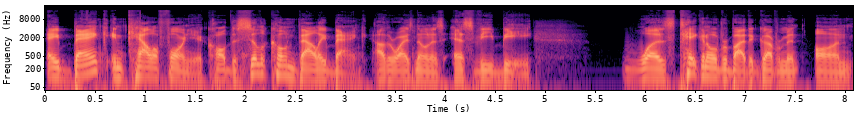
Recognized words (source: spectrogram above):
A bank in California called the Silicon Valley Bank, otherwise known as SVB, was taken over by the government on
